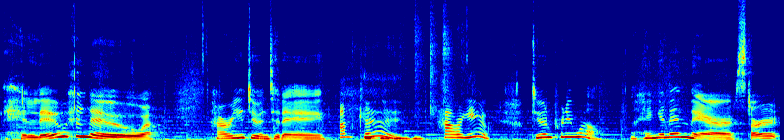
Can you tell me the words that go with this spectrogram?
Hello, hello. How are you doing today? I'm good. How are you? Doing pretty well. Hanging in there. Start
